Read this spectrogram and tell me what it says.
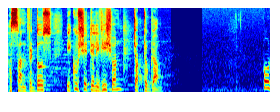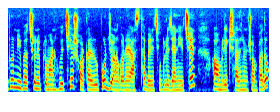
হাসান ফেরদোস, একুশে টেলিভিশন, চট্টগ্রাম। পৌর নির্বাচনে প্রমাণ হয়েছে, সরকারের উপর জনগণের আস্থা বেড়েছে বলে জানিয়েছেন আওয়ামী লীগ সাধারণ সম্পাদক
